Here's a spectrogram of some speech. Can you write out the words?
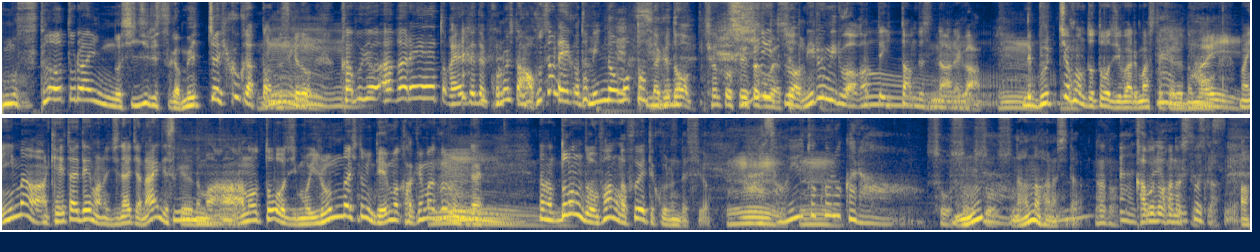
もうスタートラインの支持率がめっちゃ低かったんですけどうん、株よ上がれとかやってて、この人アホじゃねえかとみんな思ったんだけど、ちゃんと支持率はみるみる上がっていったんですね、あれが。で、ブッチホンと当時言われまししたけれども、はいはいまあ、今は携帯電話の時代じゃないですけれども、あの当時もういろんな人に電話かけまくるんで、だからどんどんファンが増えてくるんですよ。うんあそういうところから。そうそうそうそう。何の話だ？なの？あ株の話ですか？ですよ。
